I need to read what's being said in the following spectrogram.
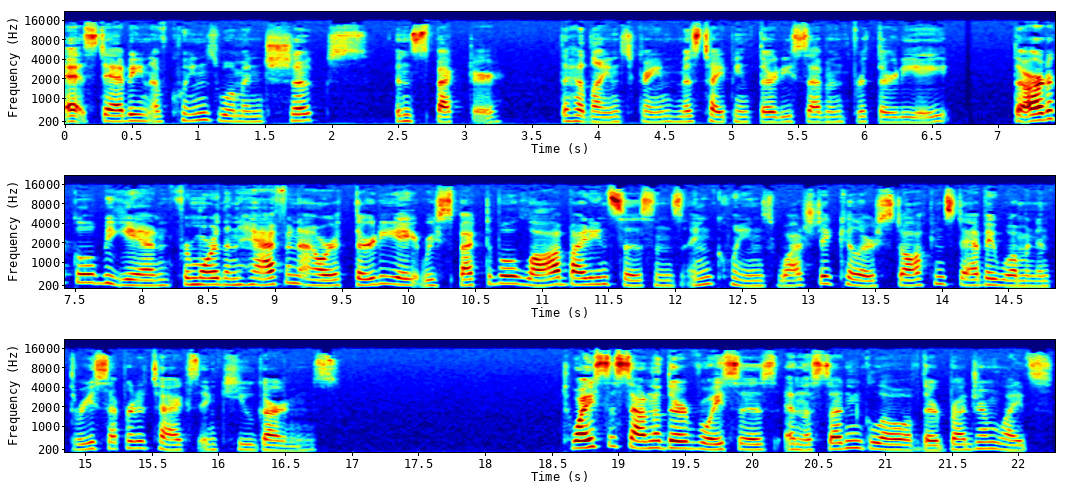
at stabbing of Queens woman shooks inspector, the headline screamed, mistyping 37 for 38. The article began for more than half an hour. 38 respectable, law abiding citizens in Queens watched a killer stalk and stab a woman in three separate attacks in Kew Gardens. Twice the sound of their voices and the sudden glow of their bedroom lights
